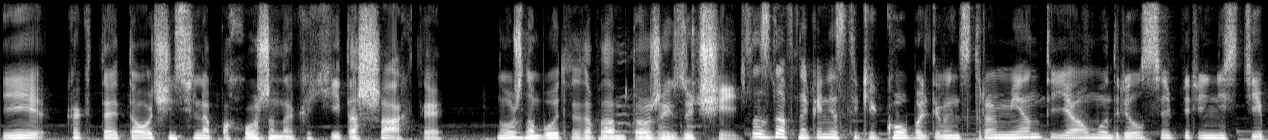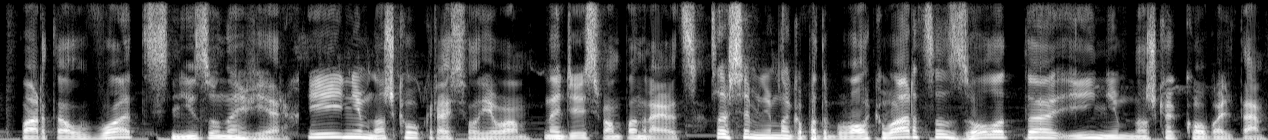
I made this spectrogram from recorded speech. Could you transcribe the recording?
И как-то это очень сильно похоже на какие-то шахты. Нужно будет это потом тоже изучить. Создав наконец-таки кобальтовый инструмент, я умудрился перенести портал в ад снизу наверх и немножко украсил его. Надеюсь, вам понравится. Совсем немного подобывал кварца, золота и немножко кобальта.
